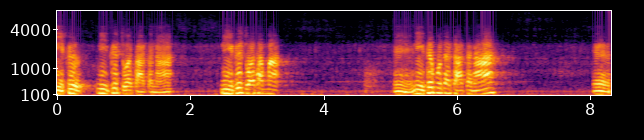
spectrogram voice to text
นี่คือ นี่คือตัวศาสนา นี่คือตัวธรรมะ นี่คือพุทธศาสนา เออ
